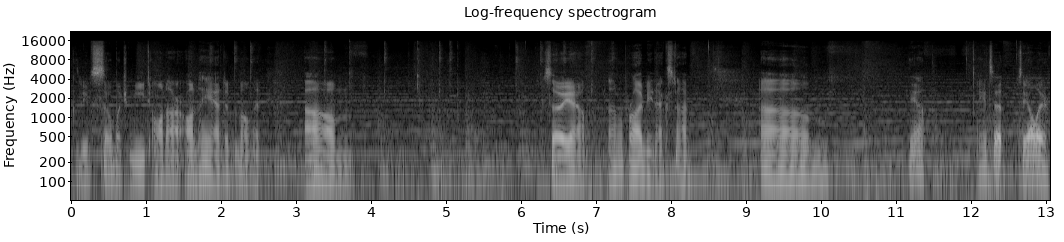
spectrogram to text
because we have so much meat on our on hand at the moment. Um, so yeah, that'll probably be next time. Um, yeah, I think that's it. See y'all later.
